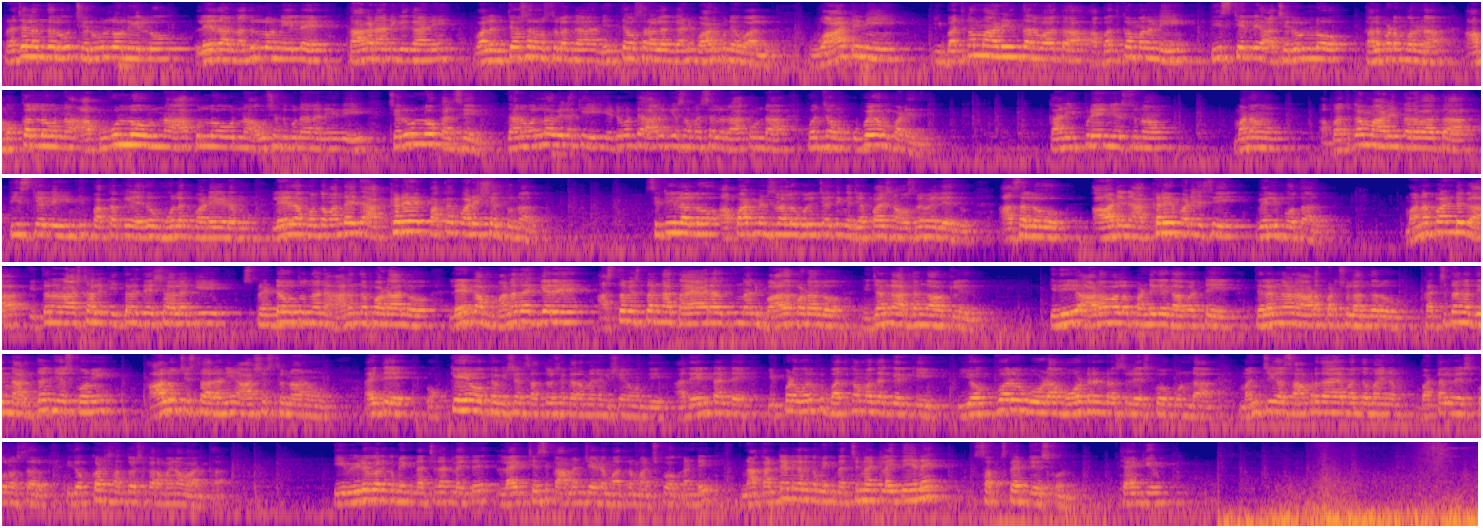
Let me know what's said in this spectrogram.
ప్రజలందరూ చెరువుల్లో నీళ్ళు లేదా నదుల్లో నీళ్ళే తాగడానికి కానీ వాళ్ళ నిత్యవసర వస్తువులకు కానీ నిత్యవసరాలకు కానీ వాడుకునే వాళ్ళు వాటిని ఈ బతుకమ్మ ఆడిన తర్వాత ఆ బతుకమ్మలని తీసుకెళ్ళి ఆ చెరువుల్లో కలపడం వలన ఆ మొక్కల్లో ఉన్న ఆ పువ్వుల్లో ఉన్న ఆకుల్లో ఉన్న ఔషధ గుణాలు అనేవి చెరువుల్లో కలిసేవి. దానివల్ల వీళ్ళకి ఎటువంటి ఆరోగ్య సమస్యలు రాకుండా కొంచెం ఉపయోగపడేది. కానీ ఇప్పుడు ఏం చేస్తున్నాం? మనం ఆ బతుకమ్మ ఆడిన తర్వాత తీసుకెళ్ళి ఇంటి పక్కకు ఏదో మూలకు పడేయడము లేదా కొంతమంది అయితే అక్కడే పక్కకు పడేసి వెళ్తున్నారు. సిటీలలో అపార్ట్మెంట్స్లలో గురించి అయితే ఇంకా చెప్పాల్సిన అవసరమే లేదు. అసలు వాటిని అక్కడే పడేసి వెళ్ళిపోతారు. మన పండుగ ఇతర రాష్ట్రాలకి ఇతర దేశాలకి స్ప్రెడ్ అవుతుందని ఆనందపడాలో లేక మన దగ్గరే అస్తవ్యస్తంగా తయారవుతుందని బాధపడాలో నిజంగా అర్థం కావట్లేదు. ఇది ఆడవాళ్ళ పండుగే కాబట్టి తెలంగాణ ఆడపడుచులందరూ ఖచ్చితంగా దీన్ని అర్థం చేసుకొని ఆలోచిస్తారని ఆశిస్తున్నాను. అయితే ఒకే ఒక విషయం సంతోషకరమైన విషయం ఉంది. అదేంటంటే ఇప్పటి వరకు బతుకమ్మ దగ్గరికి ఎవ్వరు కూడా మోడర్న్ డ్రెస్సులు వేసుకోకుండా మంచిగా సాంప్రదాయబద్ధమైన బట్టలు వేసుకొని వస్తారు. ఇది ఒక్కటి సంతోషకరమైన వార్త. ఈ వీడియో కనుక మీకు నచ్చినట్లయితే లైక్ చేసి కామెంట్ చేయడం మాత్రం మర్చిపోకండి. నా కంటెంట్ కనుక మీకు నచ్చినట్లయితేనే సబ్స్క్రైబ్ చేసుకోండి. Thank you.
